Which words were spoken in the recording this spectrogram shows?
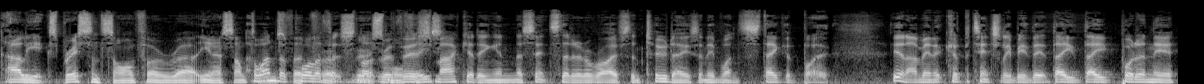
AliExpress and so on for uh, you know sometimes. I wonder, for, Paul, for if it's not reverse fees. marketing in the sense that it arrives in two days and everyone's staggered by. You know, I mean, it could potentially be that they they put in there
